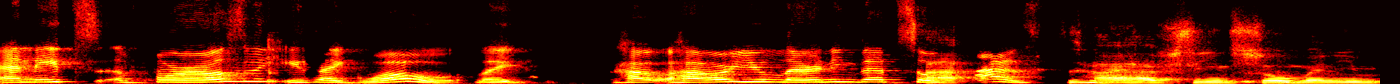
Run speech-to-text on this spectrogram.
and it's for us, it's like whoa, like how how are you learning that so I- fast? I have seen so many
